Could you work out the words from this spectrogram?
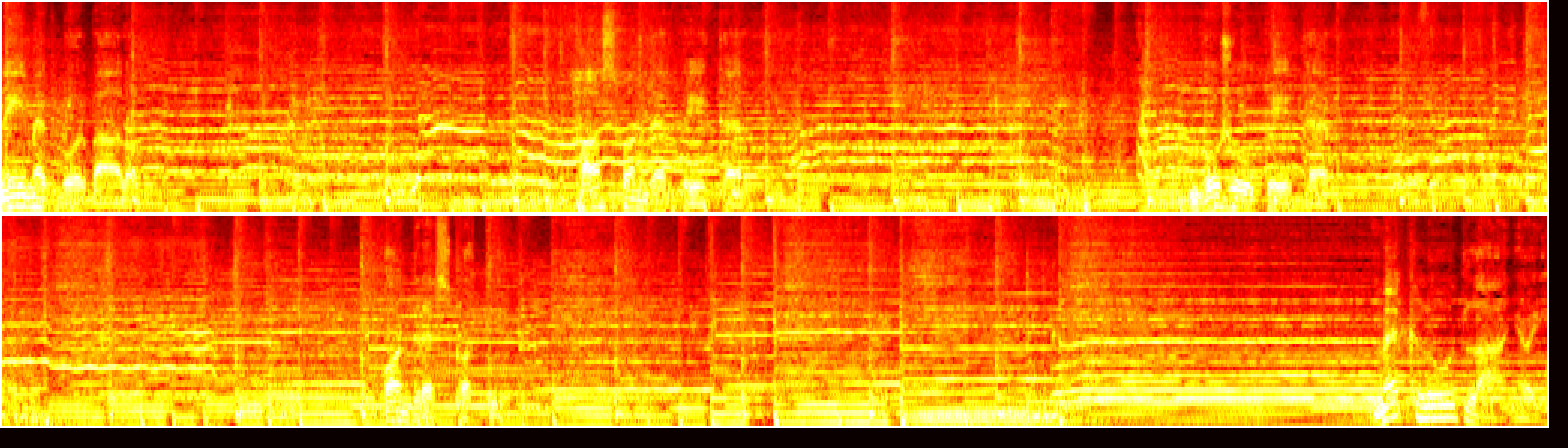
Német Borbála. Haas van der Péter. Bozsó Péter. Andres Kati. McLeod lányai.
